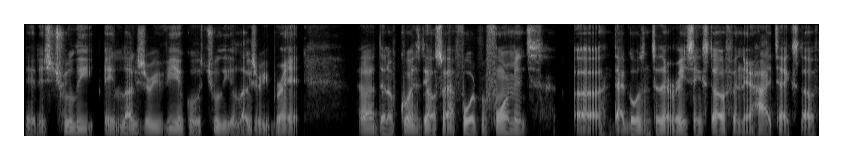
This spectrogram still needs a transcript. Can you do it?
It is truly a luxury vehicle. It's truly a luxury brand. Uh, then of course they also have Ford Performance. Uh, that goes into their racing stuff and their high tech stuff.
